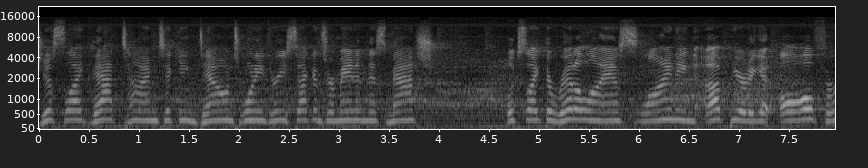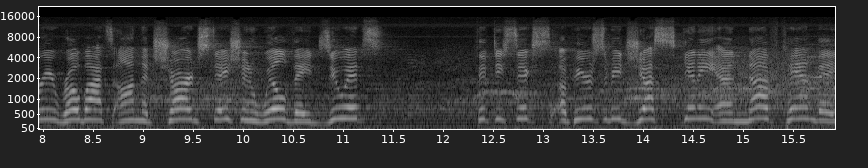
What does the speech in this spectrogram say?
Just like that, time ticking down. 23 seconds remain in this match. Looks like the Red Alliance lining up here to get all three robots on the charge station. Will they do it? 56 appears to be just skinny enough. Can they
